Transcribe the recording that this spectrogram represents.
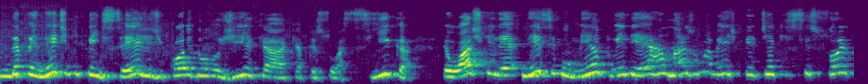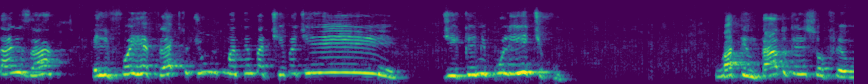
independente de quem seja, de qual ideologia que a, que a pessoa siga, eu acho que ele é, nesse momento ele erra mais uma vez, porque ele tinha que se solidarizar. Ele foi reflexo de uma tentativa de, de crime político. O atentado que ele sofreu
